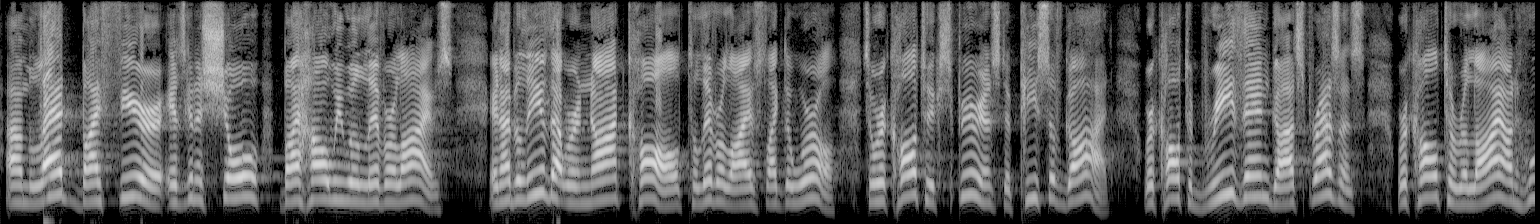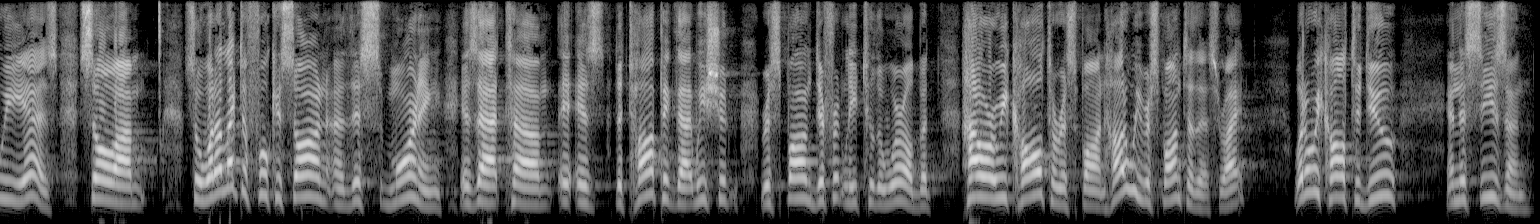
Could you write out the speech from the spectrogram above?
um, led by fear. It's going to show by how we will live our lives. And I believe that we're not called to live our lives like the world. So we're called to experience the peace of God. We're called to breathe in God's presence. We're called to rely on who He is. So, um, so what I'd like to focus on uh, this morning is that um, is the topic that we should respond differently to the world. But how are we called to respond? How do we respond to this? Right? What are we called to do in this season?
